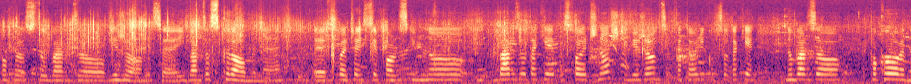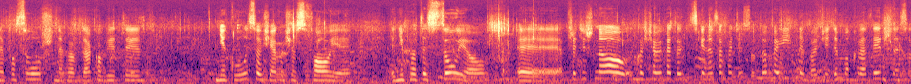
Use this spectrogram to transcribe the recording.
po prostu bardzo wierzące i bardzo skromne. Y, w społeczeństwie polskim, no bardzo takie społeczności wierzących, katolików są takie, no bardzo pokorne, posłuszne, prawda? Kobiety nie kłócą się jakoś o swoje, nie protestują. E, Przecież no, kościoły katolickie na zachodzie są trochę inne, bardziej demokratyczne, są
